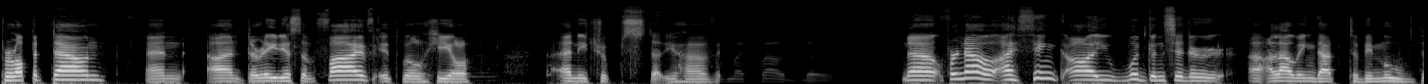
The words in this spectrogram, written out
plop it down and at the radius of 5 it will heal any troops that you have Of my crowd though. now, for now, I think I would consider uh, allowing that to be moved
